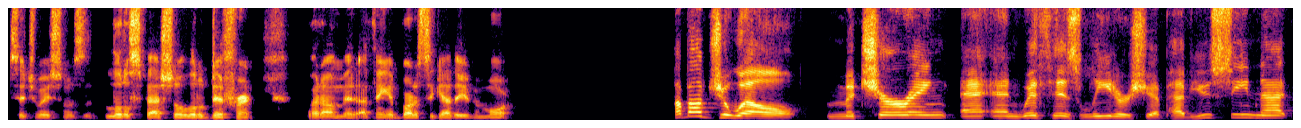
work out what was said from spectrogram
situation was a little special, a little different. But um, it, I think it brought us together even more. How about Joel maturing and, and with his leadership? Have you seen that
